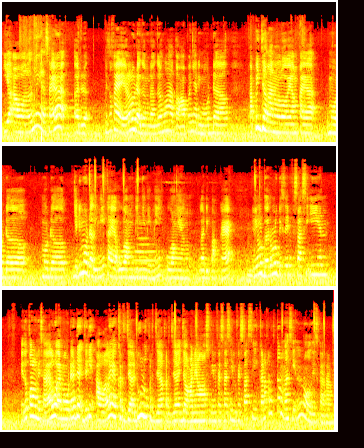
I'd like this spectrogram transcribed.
ya awalnya ya saya ada misal kayak ya lo dagang-dagang lah atau apa nyari modal. Tapi jangan lo yang kayak modal modal jadi modal ini kayak uang dingin ini uang yang nggak dipakai Hmm. ini lo baru lo bisa investasiin itu kalau misalnya lo emang udah ada jadi awalnya ya kerja dulu kerja kerja jangan yang langsung investasi investasi karena kan kita masih nol nih sekarang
